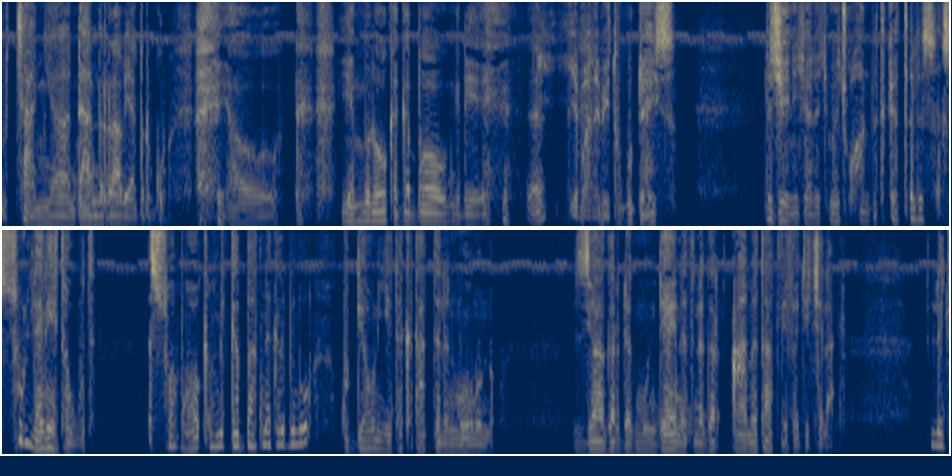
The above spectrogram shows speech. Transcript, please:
ብቻ እኛ እንዳንራብ ያድርጉ። ያው የምለው ከገባው እንግዲህ? የባለቤቱ ጉዳይስ ልጄን እያለች መጮኋን ብትቀጥልስ? እሱን ለእኔ ተዉት። እሷ ማወቅ የሚገባት ነገር ቢኖር ጉዳዩን እየተከታተልን መሆኑን ነው። እዚህ ሀገር ደግሞ እንዲህ አይነት ነገር አመታት ሊፈጅ ይችላል። ልጇ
